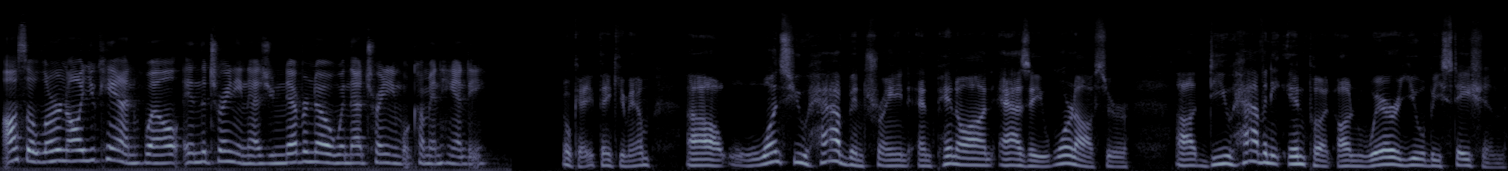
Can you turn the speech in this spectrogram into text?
Also, learn all you can well in the training as you never know when that training will come in handy. Okay, thank you, ma'am. Uh, once you have been trained and pin on as a warrant officer, uh, do you have any input on where you will be stationed?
